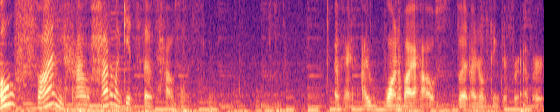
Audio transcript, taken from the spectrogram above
Oh, fun! How, how do I get to those houses? Okay, I want to buy a house, but I don't think they're forever.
